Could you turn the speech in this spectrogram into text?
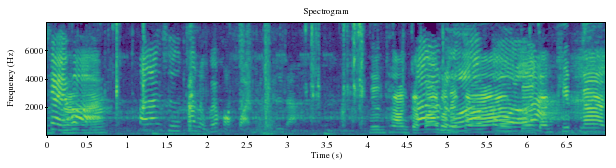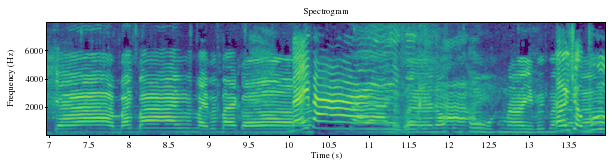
ใช่ค่ะพ่อต้องซื้อขนมไปของขวัญด้วยนะเดินทางกลับบ้านก่อนนะคะเจอกันคลิปหน้าจ้าบายบายใหม่บายบายก่อนบ๊ายบายบายบายน้องชมพู่ข้างในบายบายเอ้ยชมพู่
